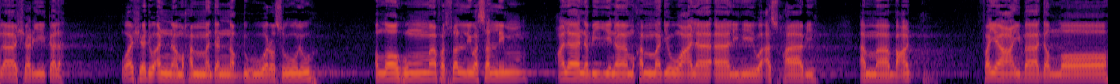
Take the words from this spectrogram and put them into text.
لا شريك له وأشهد أن محمدا عبده ورسوله اللهم فصل وسلم على نبينا محمد وعلى آله وأصحابه. أما بعد فيا عباد الله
